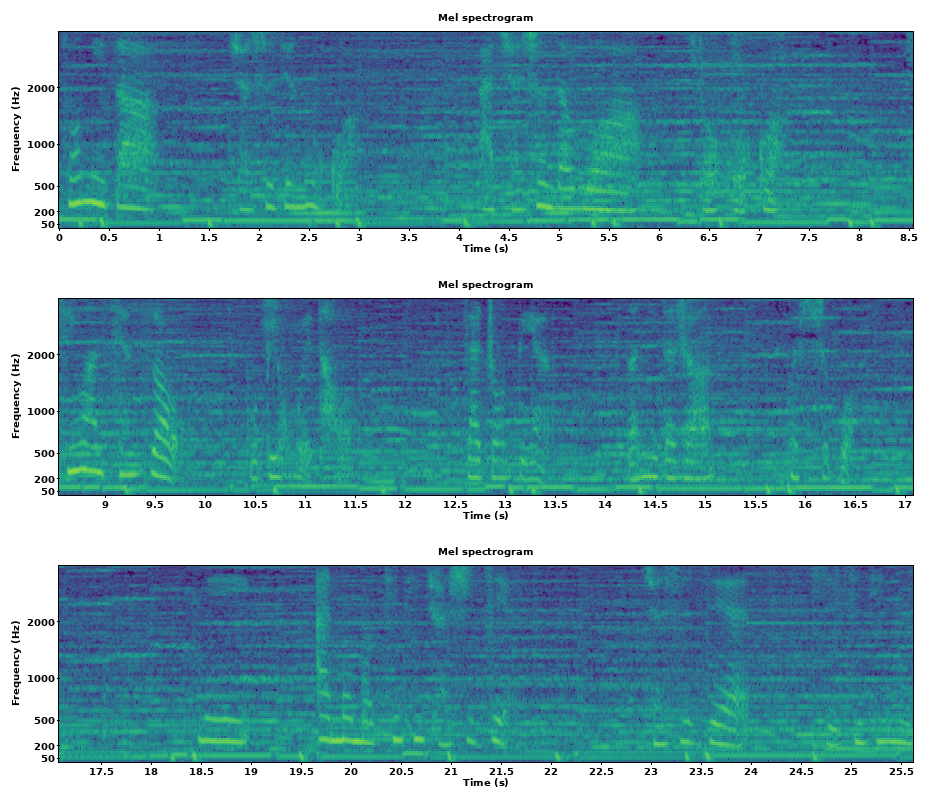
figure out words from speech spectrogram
从你的全世界路过，把全盛的我都活过。请往前走，不必回头，在终点等你的人。会是我，你爱默默倾听全世界，全世界是倾听你，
